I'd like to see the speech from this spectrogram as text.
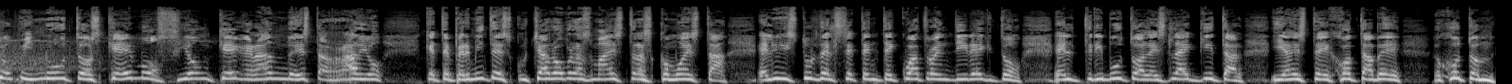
ocho minutos. ¡Qué emoción! ¡Qué grande esta radio! Que te permite escuchar obras maestras como esta, el Iris Tour del 74 en directo, el tributo al slide guitar y a este JB Hutton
